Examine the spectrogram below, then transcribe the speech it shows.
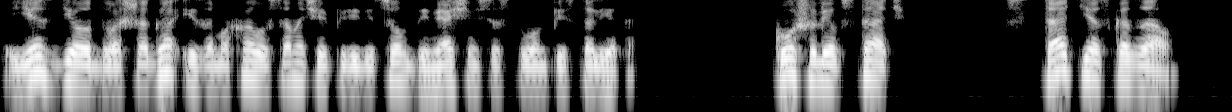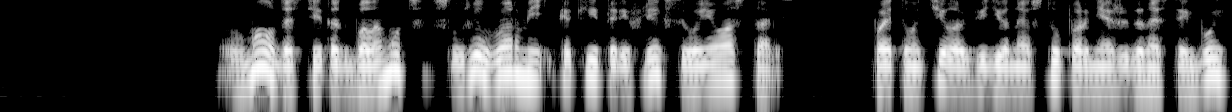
я сделал два шага и замахал у Саныча перед лицом дымящимся стволом пистолета. «Кошелев, встать!» «Встать!» я сказал. В молодости этот баламут служил в армии и какие-то рефлексы у него остались, поэтому тело, введенное в ступор неожиданной стрельбой,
